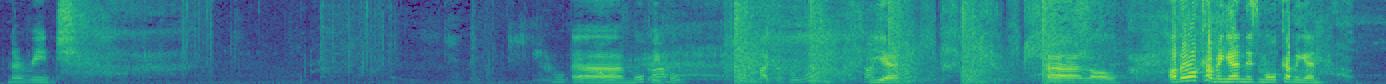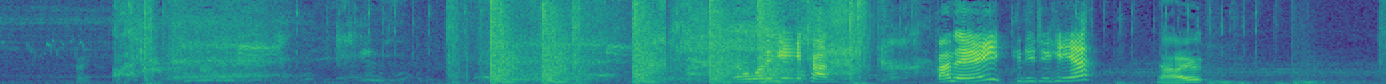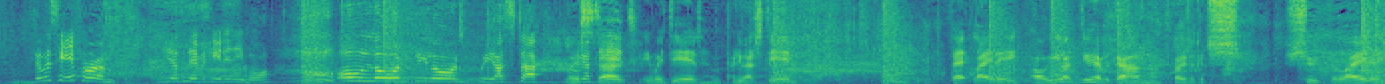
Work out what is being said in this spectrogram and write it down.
No wrench. More people. Uh, more people. Like a horde. Yeah. Uh, lol. Oh, they're all coming in. There's more coming in. Great. I a. Bunny, can you do here? No. There was here for him. He doesn't have a head anymore. Oh Lord, be Lord, we are stuck. We're we are stuck. dead. Yeah, We're dead. We're pretty much dead. Fat lady. Oh, you got, do have a gun. I suppose I could sh shoot the lady.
